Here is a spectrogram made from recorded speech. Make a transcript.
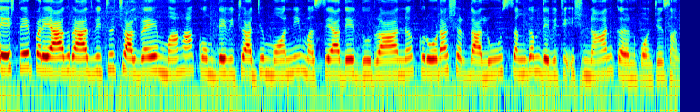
ਦੇਸ਼ ਦੇ ਪ੍ਰਯਾਗਰਾਜ ਵਿੱਚ ਚੱਲ ਰਹੇ ਮਹਾਕੁੰਭ ਦੇ ਵਿੱਚ ਅੱਜ ਮੌਨੀ ਮੱਸਿਆ ਦੇ ਦੌਰਾਨ ਕਰੋੜਾਂ ਸ਼ਰਧਾਲੂ ਸੰਗਮ ਦੇ ਵਿੱਚ ਇਸ਼ਨਾਨ ਕਰਨ ਪਹੁੰਚੇ ਸਨ।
